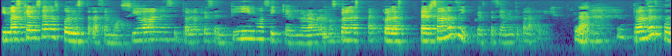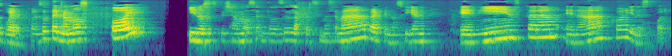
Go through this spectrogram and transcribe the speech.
Y más que los celos, pues nuestras emociones y todo lo que sentimos y que no lo hablemos con las, con las personas y especialmente con la pareja. Claro. Entonces, pues bueno, con eso terminamos hoy y nos escuchamos entonces la próxima semana para que nos sigan en Instagram, en Anchor y en Spotify.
